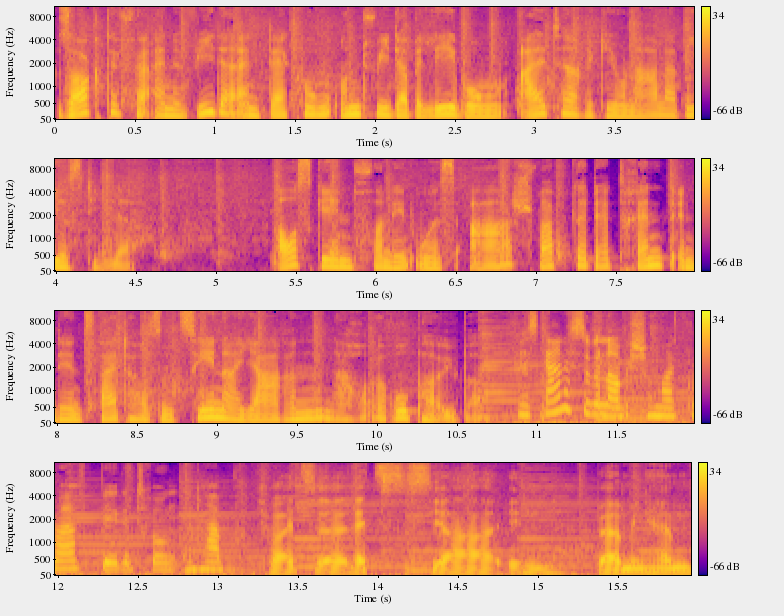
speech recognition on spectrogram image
sorgte für eine Wiederentdeckung und Wiederbelebung alter regionaler Bierstile. Ausgehend von den USA schwappte der Trend in den 2010er Jahren nach Europa über. Ich weiß gar nicht so genau, ob ich schon mal Craft Beer getrunken habe. Ich war jetzt äh, letztes Jahr in Birmingham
